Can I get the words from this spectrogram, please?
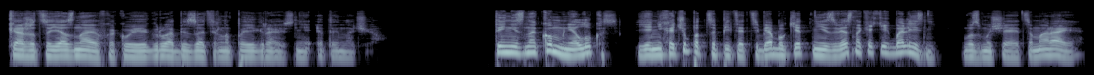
Кажется, я знаю, в какую игру обязательно поиграю с ней этой ночью. «Ты не знаком мне, Лукас. Я не хочу подцепить от тебя букет неизвестно каких болезней», — возмущается Марая.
